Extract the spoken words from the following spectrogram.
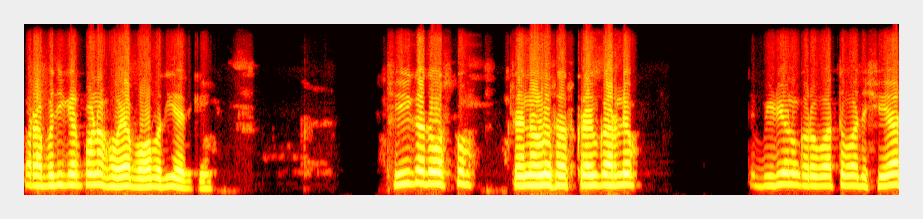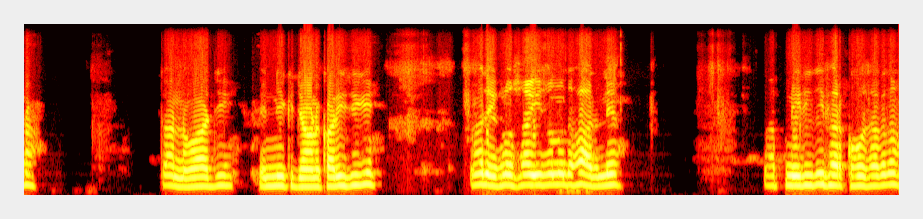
ਪਰ ਰੱਬ ਦੀ ਕਿਰਪਾ ਨਾਲ ਹੋਇਆ ਬਹੁਤ ਵਧੀਆ ਐਤਕੀ। ਠੀਕ ਆ ਦੋਸਤੋ, ਚੈਨਲ ਨੂੰ ਸਬਸਕ੍ਰਾਈਬ ਕਰ ਲਿਓ। ਤੇ ਵੀਡੀਓ ਨੂੰ ਕਰੋ ਵੱਧ ਤੋਂ ਵੱਧ ਸ਼ੇਅਰ। ਧੰਨਵਾਦ ਜੀ। ਇੰਨੀ ਕੁ ਜਾਣਕਾਰੀ ਸੀਗੀ। ਆਹ ਦੇਖ ਲਓ ਸਾਈਜ਼ ਤੁਹਾਨੂੰ ਦਿਖਾ ਦਿੰਦੇ ਆ ਆ ਪਨੀਰੀ ਦਾ ਹੀ ਫ਼ਰਕ ਹੋ ਸਕਦਾ।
